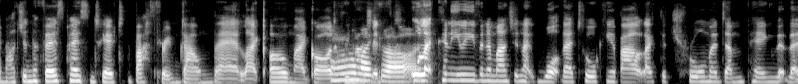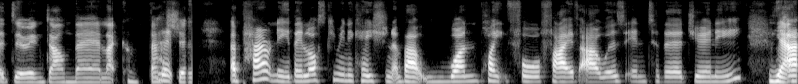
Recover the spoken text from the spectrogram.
imagine the first person to go to the bathroom down there like oh my god, oh my god. or like can you even imagine like what they're talking about like the trauma dumping that they're doing down there like confession apparently they lost communication about 1.45 hours into the journey yeah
